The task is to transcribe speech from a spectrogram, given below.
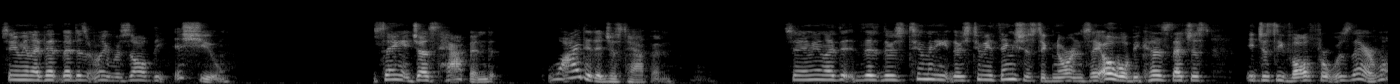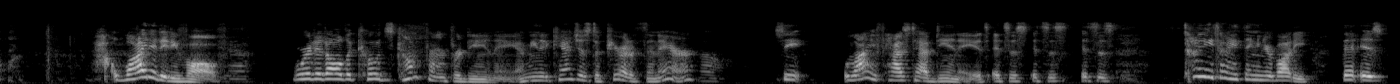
See, I mean, like that, that doesn't really resolve the issue. Saying it just happened, why did it just happen? See, I mean, like th th there's too many, there's too many things just ignore it and say, oh well, because that just it just evolved for what was there. Well, how, why did it evolve? Yeah. Where did all the codes come from for DNA? I mean, it can't just appear out of thin air. No. See, life has to have DNA. It's it's this it's this it's this tiny tiny thing in your body that is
